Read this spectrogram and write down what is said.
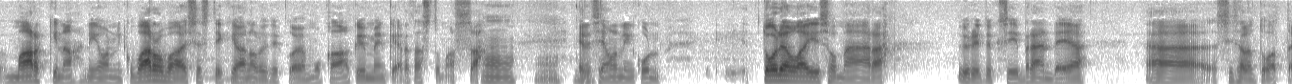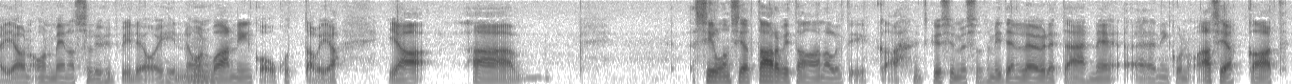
markkina niin on niin varovaisestikin analytikkojen mukaan kymmenkertaistumassa. Mm, mm, Eli mm. siellä on niin kuin todella iso määrä yrityksiä, brändejä, ää, sisällöntuottajia on, on menossa lyhytvideoihin. Ne mm. on vaan niin koukuttavia. Ja ää, silloin siellä tarvitaan analytiikkaa. Nyt kysymys on, että miten löydetään ne ää, niin kuin asiakkaat,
